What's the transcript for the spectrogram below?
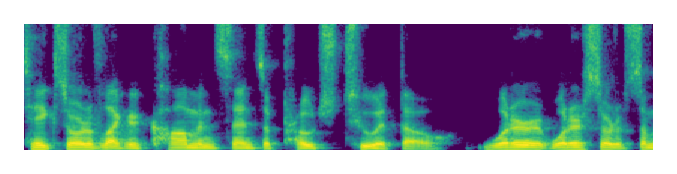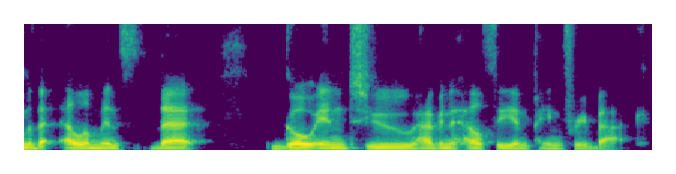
take sort of like a common sense approach to it, though. What are what are sort of some of the elements that go into having a healthy and pain-free back?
